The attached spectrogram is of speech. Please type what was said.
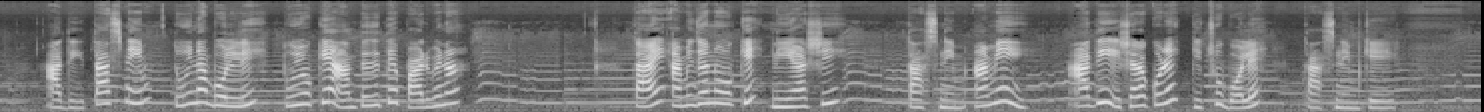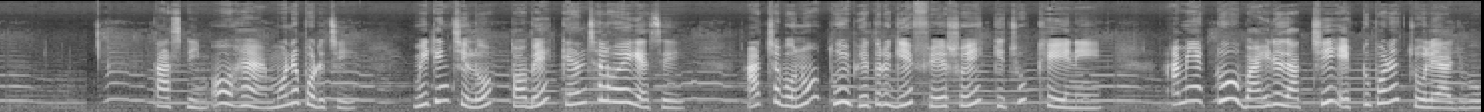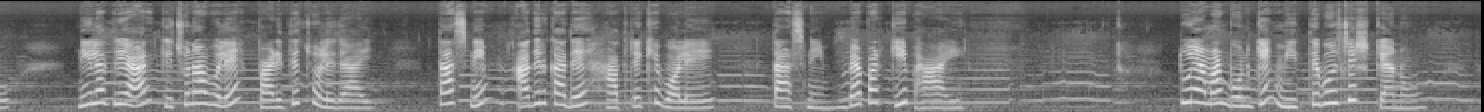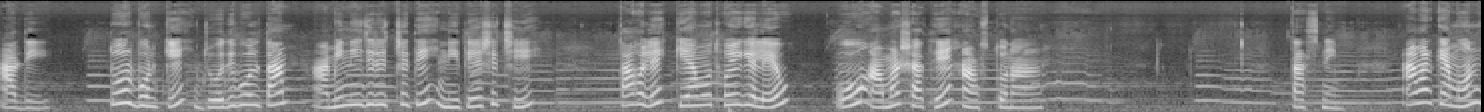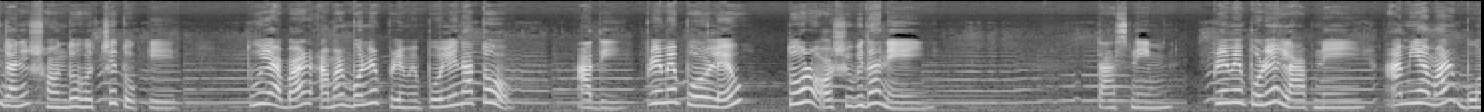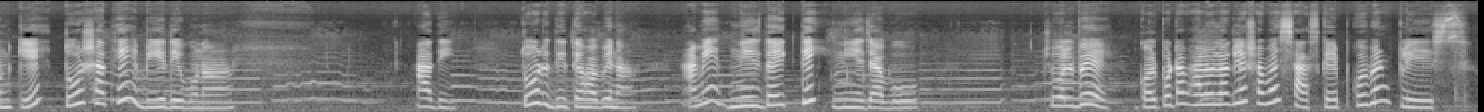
আদি, তাসনিম, তুই না বললি, তুই ওকে আনতে যেতে পারবি না? তাই আমি যেন ওকে নিয়ে আসি। তাসনিম, আমি? আদি ইশারা করে কিছু বলে তাসনিমকে। তাসনিম, ও হ্যাঁ মনে পড়েছে। মিটিং ছিল, তবে ক্যান্সেল হয়ে গেছে। আচ্ছা বনু, তুই ভেতরে গিয়ে ফ্রেশ হয়ে কিছু খেয়ে নে। আমি একটু বাইরে যাচ্ছি, একটু পরে চলে আসব। নীলাদ্রি আর কিছু না বলে বাড়িতে চলে যায়। তাসনিম আদির কাঁধে হাত রেখে বলে, তাসনিম, ব্যাপার কি ভাই? তুই আমার বোনকে মিথ্যে বলছিস কেন? আদি, তোর বোনকে যদি বলতাম আমি নিজের ইচ্ছেতেই নিতে এসেছি, তাহলে কেয়ামত হয়ে গেলেও ও আমার সাথে আসতো না। তাসনিম, আমার কেমন জানি সন্দেহ হচ্ছে তোকে। তুই আবার আমার বোনের প্রেমে পড়লি না তো? আদি, প্রেমে পড়লেও তোর অসুবিধা নেই। তাসনিম, প্রেমে পড়ে লাভ নেই। আমি আমার বোনকে তোর সাথে বিয়ে দেব না। আদি, তোর দিতে হবে না। আমি নিজ দায়িত্বেই নিয়ে যাব। চলবে। গল্পটা ভালো লাগলে সবাই সাবস্ক্রাইব করবেন, প্লিজ।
